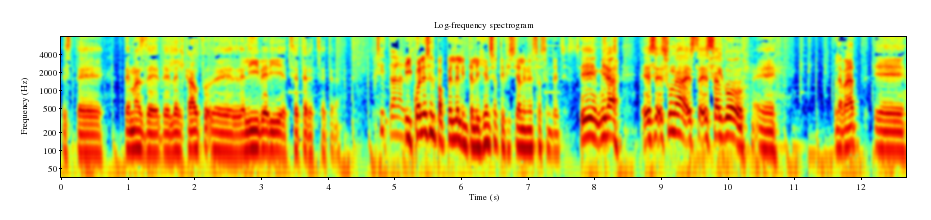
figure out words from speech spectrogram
este, temas de, de- del crowd de delivery, etcétera, etcétera. Sí, toda la ¿Y cuál es el papel de la inteligencia artificial en estas tendencias? Sí, mira, es, es una, es, es algo, eh, la verdad, eh,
